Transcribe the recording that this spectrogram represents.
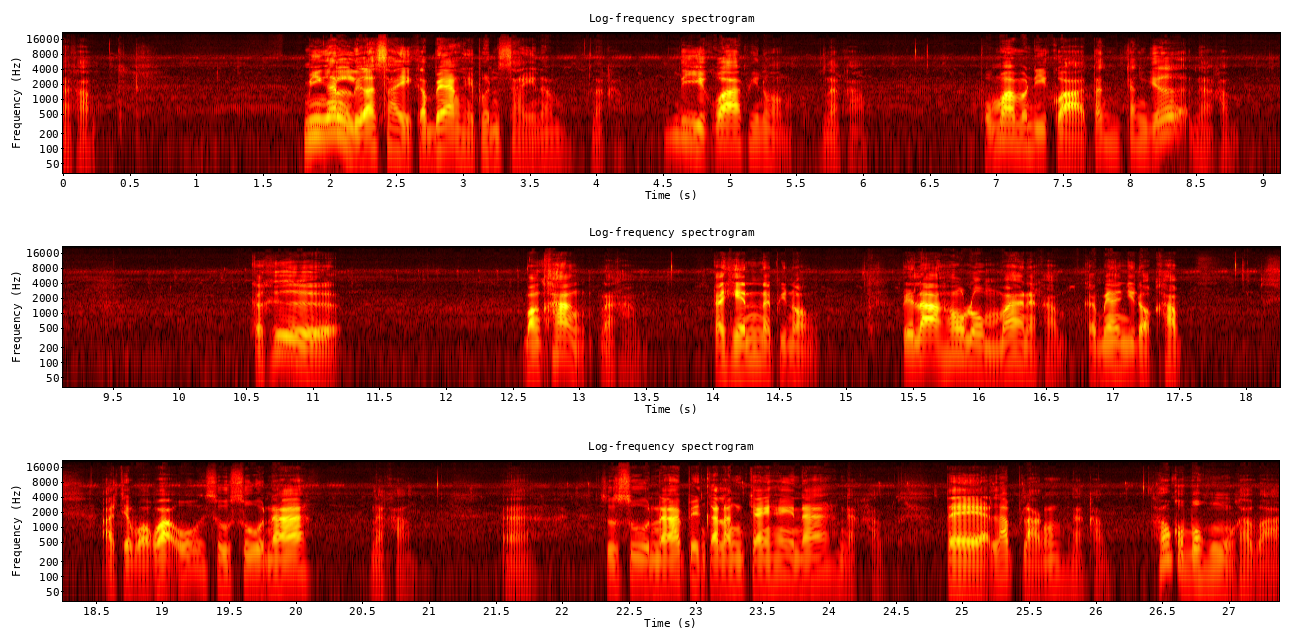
นะครับ มีเงินเหลือใส่ก็แบ่งให้เพิ่นใส่นํนะครับ ดีกว่าพี่น้องนะครับ ผมว่ามันดีกว่าตั้งตั้งเยอะนะครับ ก็คือ บางครั้งนะครับก็เห็นนะพี่น้อง เวลาเฮาลมมากนะครับก็แม่นอยู่ดอกครับ อาจจะบอกว่าโอ้สู้ๆนะนะครับอ่าสู้ๆนะเป็นกำลังใจให้นะนะครับ แต่รับหลังนะครับเฮาก็บ่ฮู้ครับว่า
